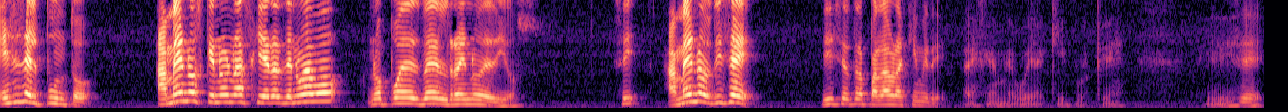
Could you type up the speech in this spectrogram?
Ese es el punto. A menos que no nacieras de nuevo, no puedes ver el reino de Dios. ¿Sí? A menos, dice, dice otra palabra aquí, mire, déjeme, voy aquí porque dice,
